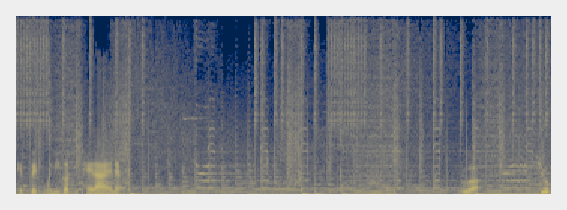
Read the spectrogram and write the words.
เอฟเฟกต์มึงนี่ก็ใช้ได้เนี่ยเอื้อชุบ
